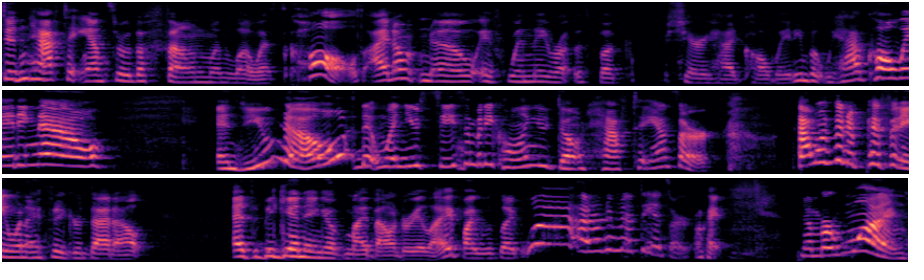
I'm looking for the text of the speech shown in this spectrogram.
didn't have to answer the phone when Lois called. I don't know if when they wrote this book, Sherri had call waiting, but we have call waiting now. And do you know that when you see somebody calling, you don't have to answer? That was an epiphany when I figured that out at the beginning of my boundary life. I was like, what? I don't even have to answer. Okay. Number one,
